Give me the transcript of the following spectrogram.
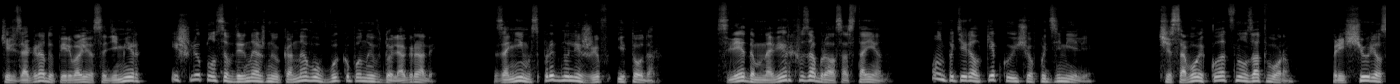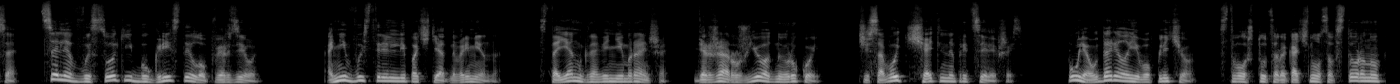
Через ограду перевалился Демир и шлепнулся в дренажную канаву, выкопанную вдоль ограды. За ним спрыгнули Жив и Тодор. Следом наверх взобрался Стоян. Он потерял кепку еще в подземелье. Часовой клацнул затвором, прищурился, целя в высокий бугристый лоб Верзилы. Они выстрелили почти одновременно. Стоян мгновением раньше, держа ружье одной рукой, часовой тщательно прицелившись. Пуля ударила его в плечо. Ствол штуцера качнулся в сторону,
